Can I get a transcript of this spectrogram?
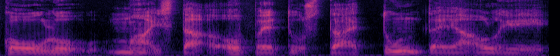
koulumaista opetusta, että tunteja oli,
